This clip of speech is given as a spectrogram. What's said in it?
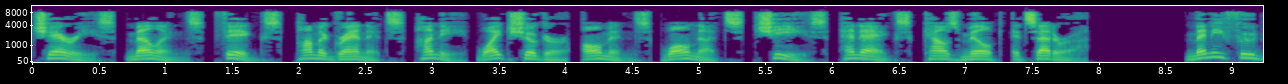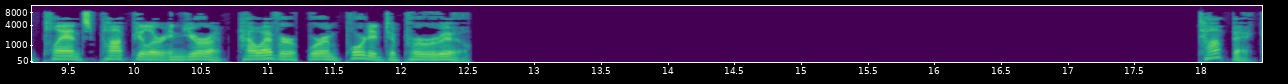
cherries, melons, figs, pomegranates, honey, white sugar, almonds, walnuts, cheese, hen eggs, cow's milk, etc. Many food plants popular in Europe, however, were imported to Peru. Topic:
